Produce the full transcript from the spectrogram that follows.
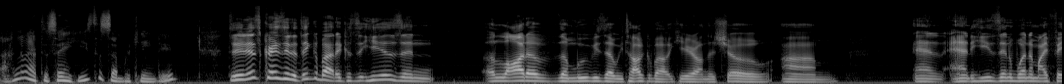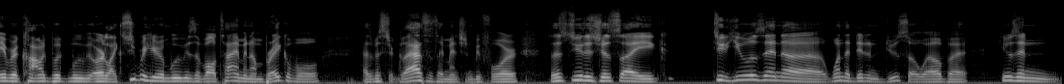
I'm gonna have to say he's the Summer King, dude. Dude, it's crazy to think about it because he is in a lot of the movies that we talk about here on the show. Um, and and he's in one of my favorite comic book movie or like superhero movies of all time, in Unbreakable, as Mr. Glass, as I mentioned before. So this dude is just like, dude, he was in uh one that didn't do so well, but he was in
